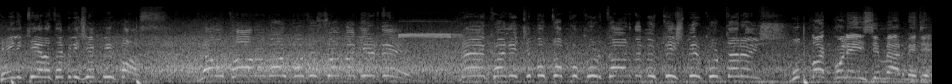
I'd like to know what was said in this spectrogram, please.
Tehlike yaratabilecek bir pas. Lautaro gol pozisyonuna girdi. Kaleci bu topu kurtardı. Müthiş bir kurtarış. Mutlak gole izin vermedi.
